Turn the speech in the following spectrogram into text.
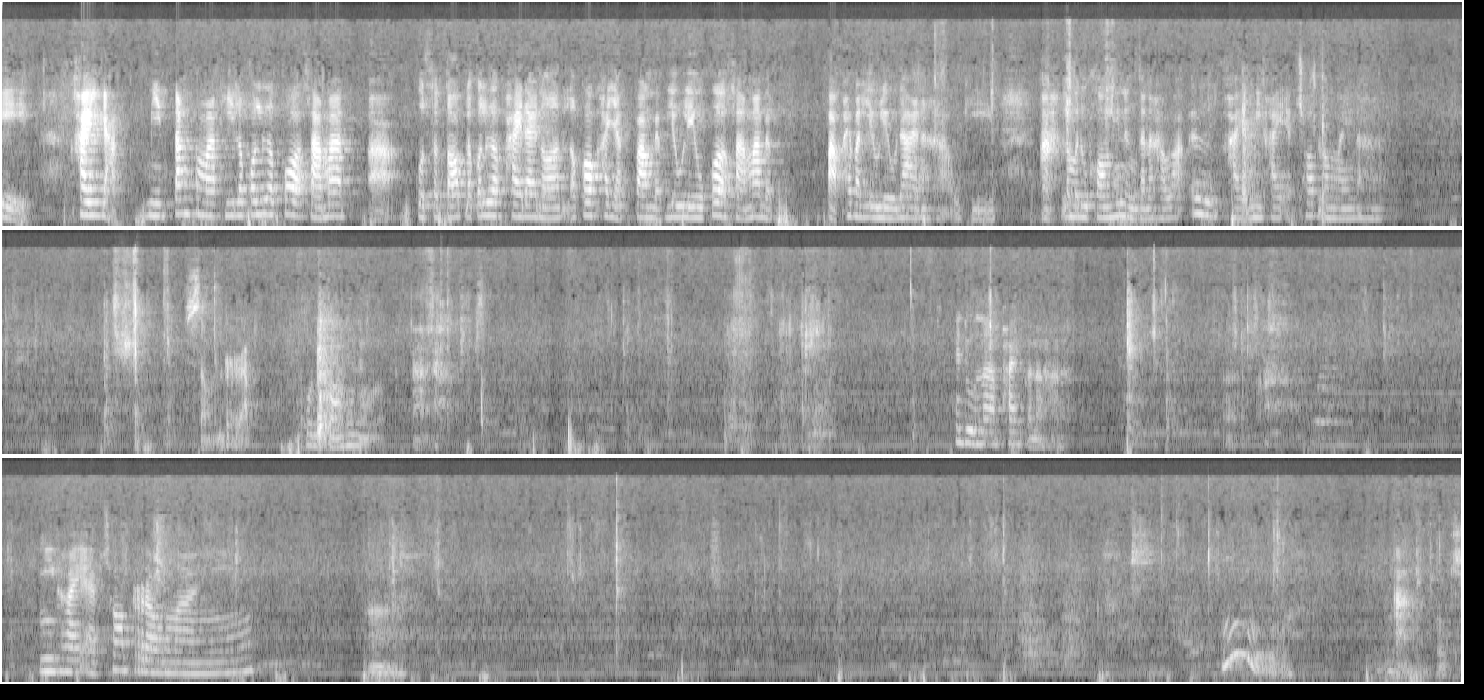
ใครอยากมีตั้งสมาธิแล้วก็เลือกก็สามารถอ่ากดสต็อปแล้วก็เลือกไพ่ได้เนาะแล้วก็ใครอยากฟังแบบเร็วๆก็สามารถแบบปรับให้มันเร็วๆได้นะคะ โอเค อะ เรามาดูกองที่หนึ่งกันนะคะ ว่า เออ ใครมีใครแอบชอบเราไหมนะคะสำหรับคนกองที่หนึ่ง ให้ดูหน้าไพ่ก่อนนะคะ มีใครแอบชอบเราไหมอืมอู้อะโอเค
